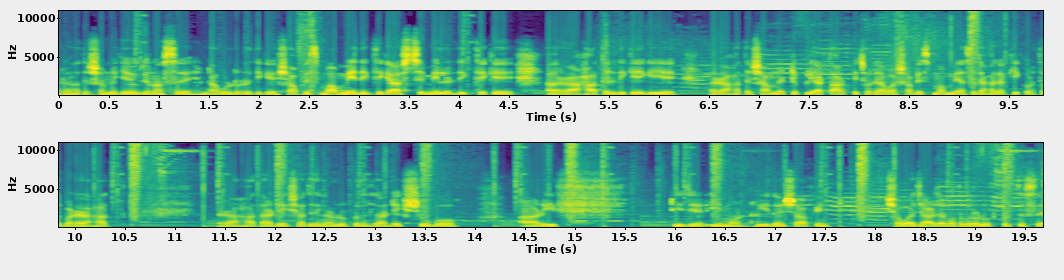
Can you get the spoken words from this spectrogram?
রাহাতের সামনে কেউ একজন আছে ডাবল ডোরের দিকে। শাফিস মাম্মি এদিক থেকে আসছে, মিলের দিক থেকে। আর রাহাতের দিকে এগিয়ে। রাহাতের সামনে একটি প্লেয়ার তার পিছনে আবার শাফিস মাম্মি আছে। দেখা যাক কি করতে পারে রাহাত রাহাত আর ডেক সাথে লুট করতেছে আর শুভ, আরিফ, টিজের, ইমন, হৃদয়, শাফিন, সবাই যার যার মতো করে লুট করতেছে।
